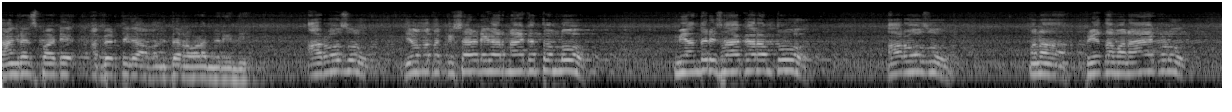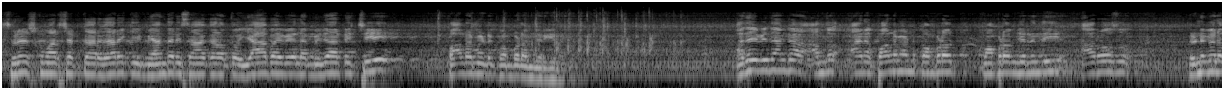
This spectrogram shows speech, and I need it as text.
కాంగ్రెస్ పార్టీ అభ్యర్థిగా వాళ్ళిద్దరు రావడం జరిగింది. ఆ రోజు దివంగత రెడ్డి గారి నాయకత్వంలో మీ అందరి సహకారంతో ఆ రోజు మన ప్రియతమ నాయకుడు సురేష్ కుమార్ షెట్కార్ గారికి మీ అందరి సహకారంతో యాభై వేల మెజార్టీ ఇచ్చి పార్లమెంట్కి పంపడం జరిగింది. అదేవిధంగా అందు ఆయన పార్లమెంట్ పంపడం పంపడం జరిగింది. ఆ రోజు రెండు వేల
